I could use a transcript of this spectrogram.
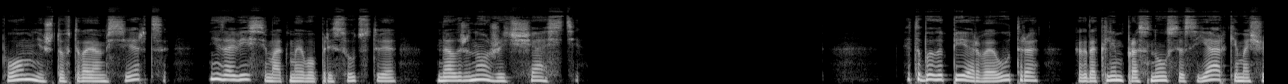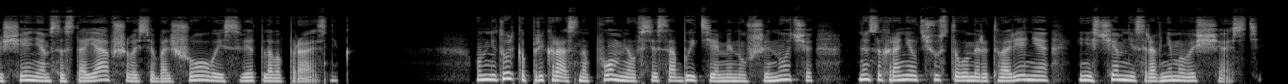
помни, что в твоем сердце независимо от моего присутствия, должно жить счастье. Это было первое утро, когда Клим проснулся с ярким ощущением состоявшегося большого и светлого праздника. Он не только прекрасно помнил все события минувшей ночи, но и сохранил чувство умиротворения и ни с чем не сравнимого счастья.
